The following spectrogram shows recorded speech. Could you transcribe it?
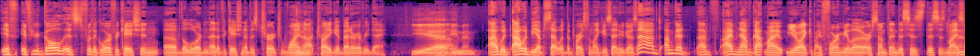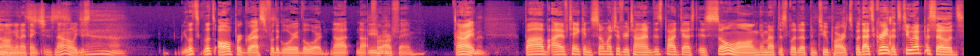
if if your goal is for the glorification of the Lord and edification of His church, why Yeah. not try to get better every day? Yeah, Um, amen. I would I would be upset with the person like you said who goes, ah, I'm, I'm good. I've I've now got my you know like my formula or something. This is this is my song, and I think just- no, just yeah. Let's let's all progress for the glory of the Lord, not not for our fame. All right, Amen. Bob, I have taken so much of your time. This podcast is so long. I'm gonna have to split it up in two parts, but that's great. That's two episodes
